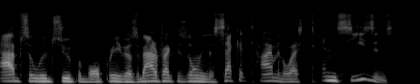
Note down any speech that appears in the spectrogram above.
absolute Super Bowl preview. As a matter of fact, this is only the second time in the last 10 seasons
